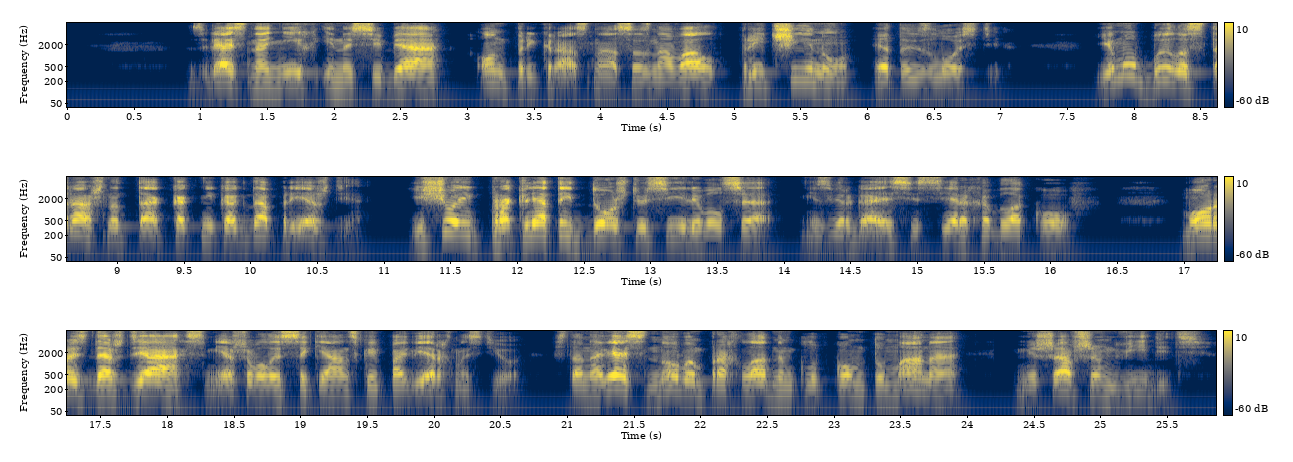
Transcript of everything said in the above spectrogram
Злясь на них и на себя, он прекрасно осознавал причину этой злости. Ему было страшно так, как никогда прежде. Еще и проклятый дождь усиливался, низвергаясь из серых облаков. Морось дождя смешивалась с океанской поверхностью, становясь новым прохладным клубком тумана, мешавшим видеть.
